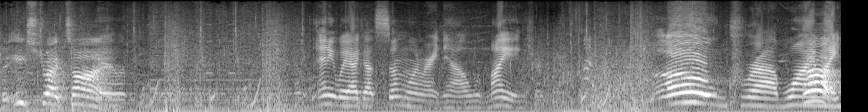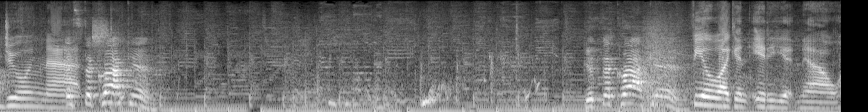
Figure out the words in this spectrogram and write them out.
The eat strike time. Anyway, I got someone right now with my ink strike. Oh crap! Why Ah, am I doing that? It's the Kraken. Get the Kraken. feel like an idiot now.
